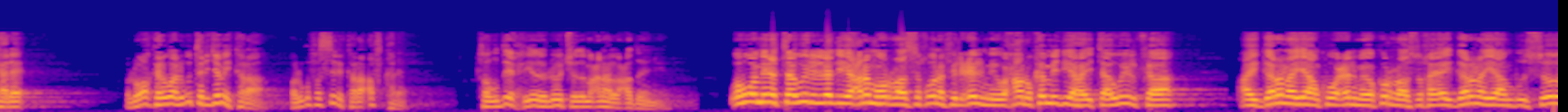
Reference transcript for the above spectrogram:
kale. Lugo kale waa lagu tarjami karaa waa lagu fasiri karaa af kale. Tawdiix iyadoo loo jeedo macnaha la caddaynayo wa huwa min alta'wiili aladii yaclamuhu alraasikhuuna fi alcilmi waxaanu ka mid yahay ta'wiilka ay garanayaan kuwa cilmiga ku raasikhay ay garanayaan buu soo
